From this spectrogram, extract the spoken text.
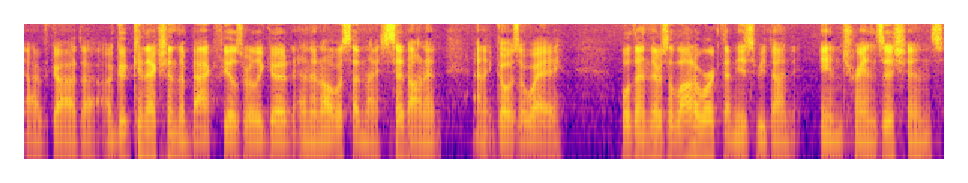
I've got a, a, good connection. The back feels really good, and then all of a sudden I sit on it and it goes away. Well, then there's a lot of work that needs to be done in transitions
